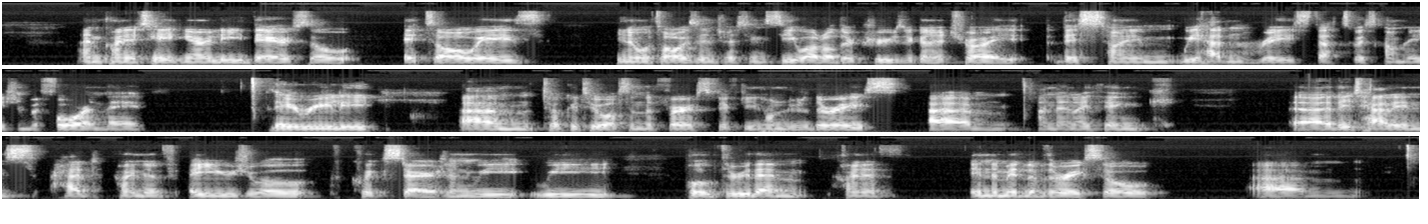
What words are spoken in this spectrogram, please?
and kind of taking our lead there. So it's always, you know, it's always interesting to see what other crews are going to try. This time we hadn't raced that Swiss combination before, and they they really um, took it to us in the first 1500 of the race. Um, and then I think uh, the Italians had kind of a usual quick start, and we we pulled through them kind of in the middle of the race. So um,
